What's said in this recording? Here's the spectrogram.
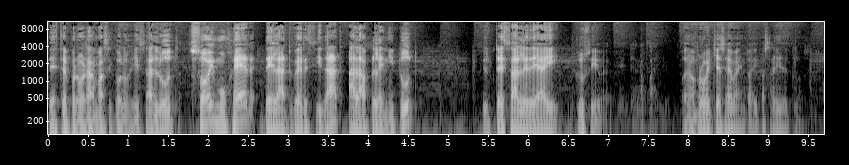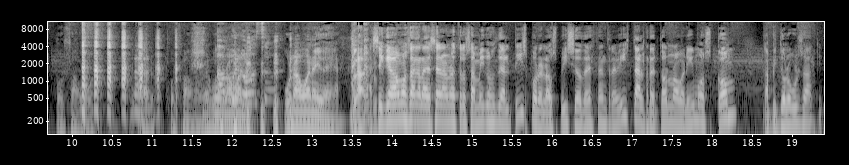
de este programa Psicología y Salud. Soy mujer de la adversidad a la plenitud. Si usted sale de ahí, inclusive, pueden aprovechar ese evento ahí para salir del closet. Por favor, Claro, por favor. Es una buena, una buena idea. claro. Así que vamos a agradecer a nuestros amigos de Altiz por el auspicio de esta entrevista. Al retorno venimos con capítulo bursátil.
